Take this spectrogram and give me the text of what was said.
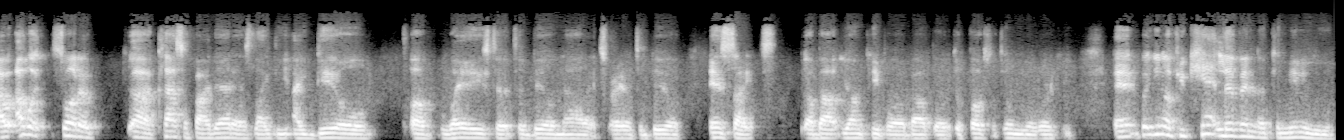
I, I would sort of uh, classify that as like the ideal of ways to, to build knowledge, right, or to build insights about young people, about the, the folks with whom you're working. And but you know, if you can't live in the community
